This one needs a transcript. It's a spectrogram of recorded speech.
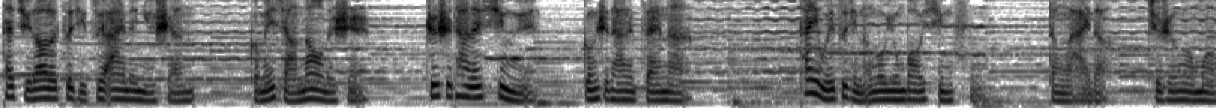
他娶到了自己最爱的女神，可没想到的是，这是他的幸运，更是他的灾难。他以为自己能够拥抱幸福，等来的却是噩梦。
